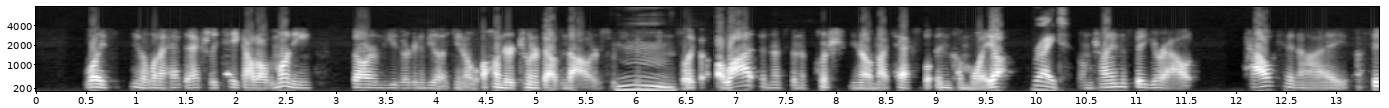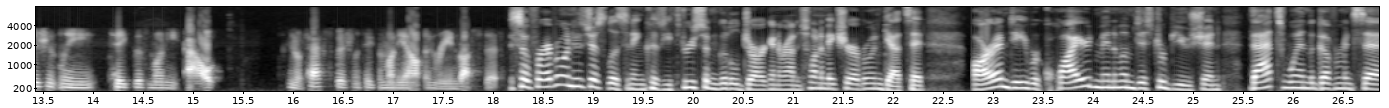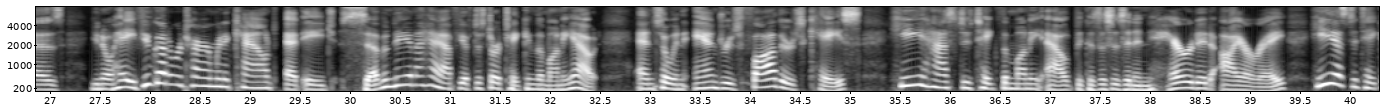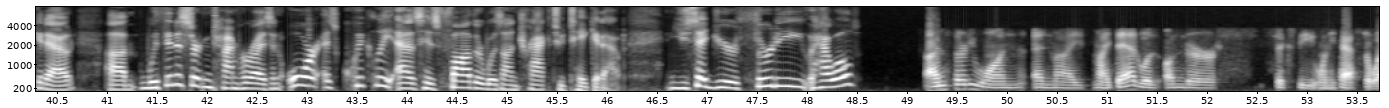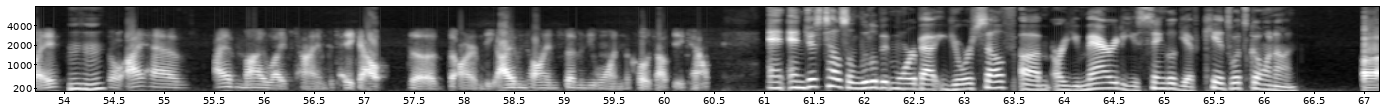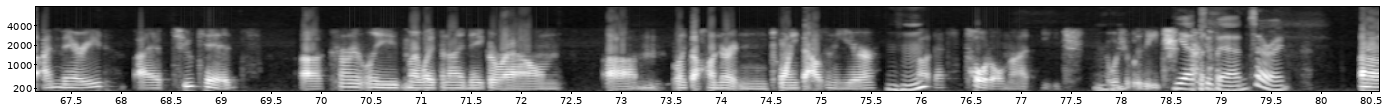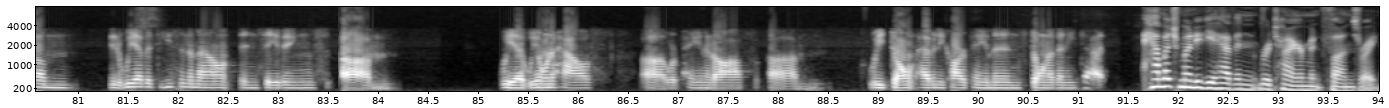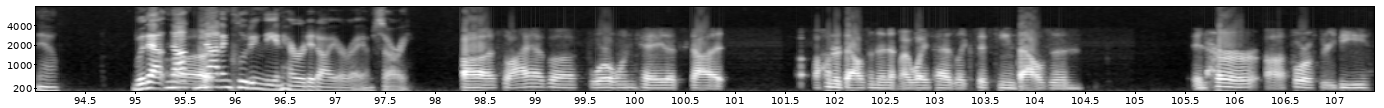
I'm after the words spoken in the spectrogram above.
life, you know, when I have to actually take out all the money, the RMDs are going to be like you know a hundred, two hundred thousand dollars, which seems like a lot, and that's going to push you know my taxable income way up. Right. So I'm trying to figure out how can I efficiently take this money out, you know, tax efficiently take the money out and reinvest it. So, for everyone who's just listening, because you threw some little jargon around, I just want to make sure everyone gets it. RMD, required minimum distribution, that's when the government says, you know, hey, if you've got a retirement account at age 70 and a half, you have to start taking the money out. And so, in Andrew's father's case, he has to take the money out because this is an inherited IRA. He has to take it out um, within a certain time horizon or as quickly as his father was on track to take it out. You said you're 30, how old? I'm 31, and my my dad was under 60 when he passed away. Mm-hmm. So I have I have my lifetime to take out the the RMD. I have until I'm 71 to close out the account. And and just tell us a little bit more about yourself. Um, are you married? Are you single? Do you have kids? What's going on? Uh, I'm married. I have two kids. Uh, currently, my wife and I make around um, like a hundred and twenty thousand a year. Uh, that's total, not each. I wish it was each. Yeah, too bad. It's all right. Um, you know, we have a decent amount in savings. Um, we have, we own a house. Uh, we're paying it off. Um, we don't have any car payments. Don't have any debt. How much money do you have in retirement funds right now? Without not Uh, not including the inherited IRA. I'm sorry. Uh, so I have a 401k that's got a hundred thousand in it. My wife has like fifteen thousand in her uh, 403b.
